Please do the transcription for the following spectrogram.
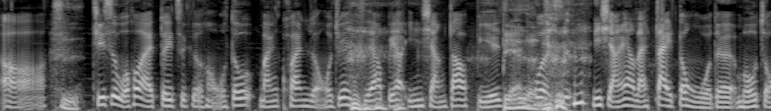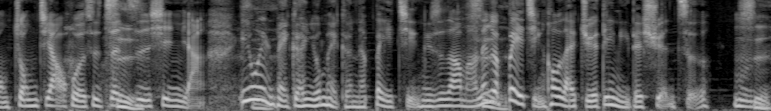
哦。是，其实我后来对这个哈，我都蛮宽容。我觉得只要不要影响到别人，或者是你想要来带动我的某种宗教或者是政治信仰，因为每个人有每个人的背景，你知道吗？那个背景后来决定你的选择。是，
